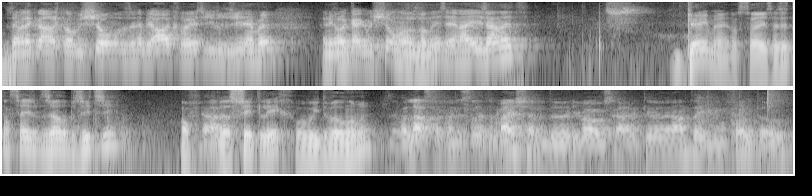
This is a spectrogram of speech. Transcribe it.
We zijn lekker aangekomen bij Sean, we zijn bij Art geweest, als jullie gezien hebben. En dan gaan we kijken wat Sean doen is. En hij is aan het gamen nog steeds. Hij zit nog steeds op dezelfde positie. Of Ja. ja. zit lig, hoe je het wil noemen. Is wel lastig, want er een meisje aan de deur, die wou waarschijnlijk uh, aantekening of foto.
